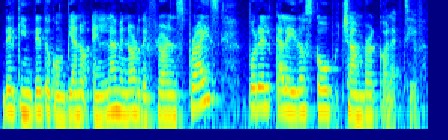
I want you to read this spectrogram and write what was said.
del quinteto con piano en la menor de Florence Price por el Kaleidoscope Chamber Collective.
